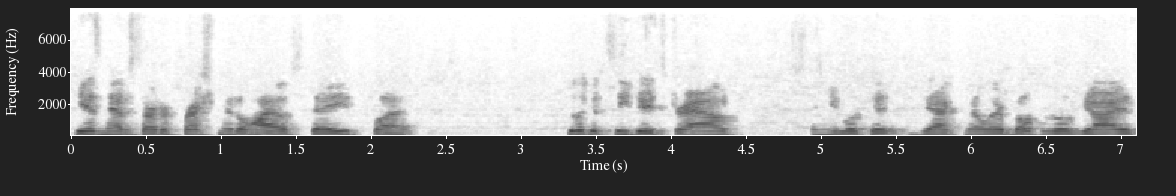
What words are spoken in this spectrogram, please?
He hasn't had to start a freshman at Ohio State, but if you look at CJ Stroud and you look at Jack Miller, both of those guys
